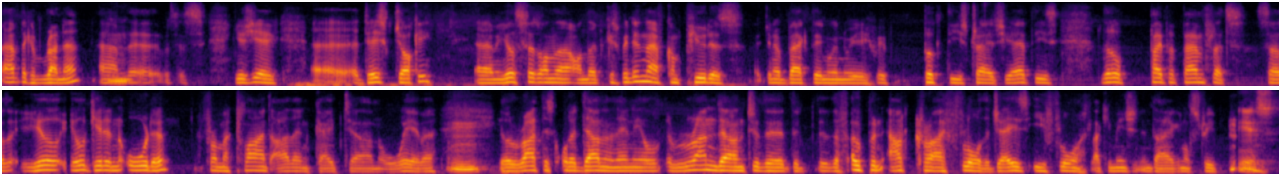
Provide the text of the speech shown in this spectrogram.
have like a runner, um, the, which is usually a, a desk jockey. Um, you'll sit on the on the because we didn't have computers, you know, back then when we we booked these trades. You had these little paper pamphlets, so he'll you'll get an order from a client either in Cape Town or wherever. He'll write this order down and then he'll run down to the, the, the, open outcry floor, the JSE floor, like you mentioned in Diagonal Street. Yes.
